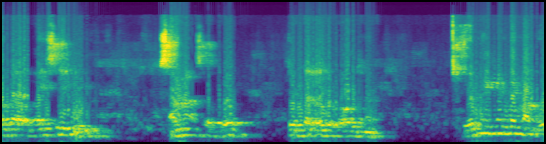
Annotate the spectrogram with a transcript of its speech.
ఒక వైసీపీ సన్నాసులు ట్విట్టర్లో బాగుతున్నారు ఏమిటంటే మాకు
